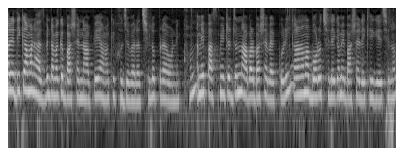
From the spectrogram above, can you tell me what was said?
আর এদিকে আমার হাজবেন্ড আমাকে বাসায় না পেয়ে আমাকে খুঁজে বেড়াচ্ছিল প্রায় অনেকক্ষণ। আমি পাঁচ মিনিটের জন্য আবার বাসায় ব্যাক করি। কারণ আমার বড় ছেলেকে আমি বাসায় রেখে গিয়েছিলাম।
